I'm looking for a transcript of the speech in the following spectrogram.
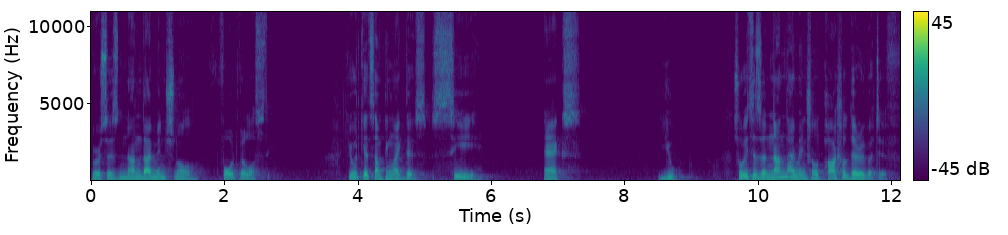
versus non-dimensional forward velocity. You would get something like this, C x u. So it is a non-dimensional partial derivative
